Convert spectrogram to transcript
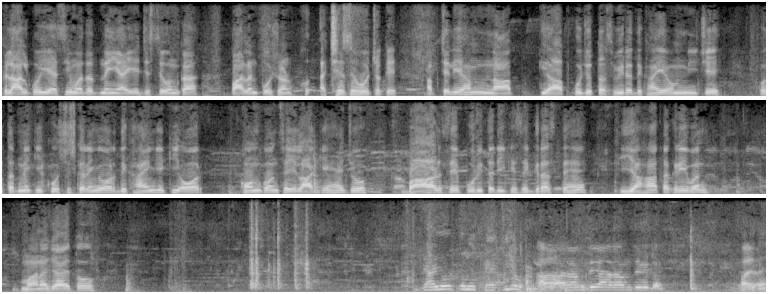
फ़िलहाल कोई ऐसी मदद नहीं आई है जिससे उनका पालन पोषण अच्छे से हो चुके। अब चलिए हम नाव की, आपको जो तस्वीरें दिखाई हम नीचे उतरने की कोशिश करेंगे और दिखाएँगे कि और कौन कौन से इलाके हैं जो बाढ़ से पूरी तरीके से ग्रस्त हैं। यहाँ तकरीबन माना जाए तो आराम से आराम से बेटा। आया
